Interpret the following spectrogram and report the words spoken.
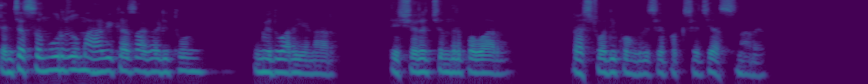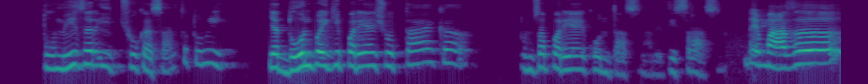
त्यांच्यासमोर जो महाविकास आघाडीतून उमेदवार येणार ते शरदचंद्र पवार राष्ट्रवादी काँग्रेस या पक्षाचे असणार आहेत. तुम्ही जर इच्छुक असाल तर तुम्ही या दोन पैकी पर्याय शोधताय का? तुमचा पर्याय कोणता असणार आहे? तिसरा असणार नाही माझं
